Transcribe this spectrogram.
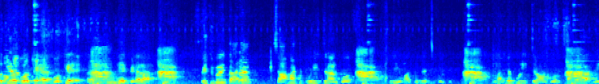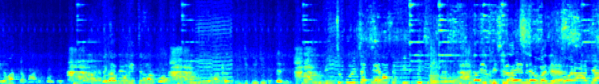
okay okay okay ఏ పిల్లగా పిచ్చిపోయి తారా? చామంతి పూలు ఇచ్చిన అనుకో. ప్రేమంత చచ్చిపోతుంది మల్లె పూలు ఇచ్చిన అనుకో. ప్రేమంత మాడిపోతుంది గులాబీ పూలు ఇచ్చిన అనుకో. ప్రేమంత పిచ్చి పిచ్చి పుట్టది. పిచ్చి పూలు ఇచ్చే ప్రేమంత పిచ్చి పిచ్చి ఓ రాజా.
